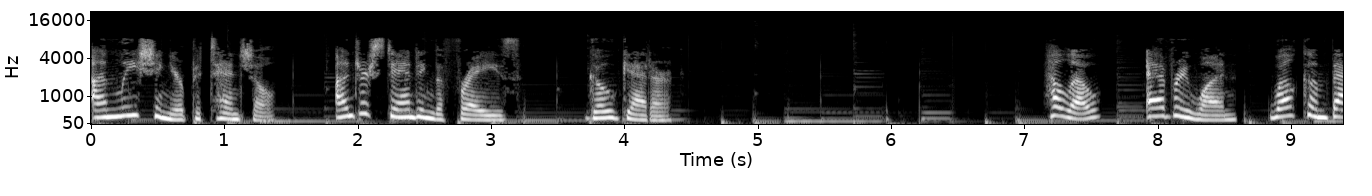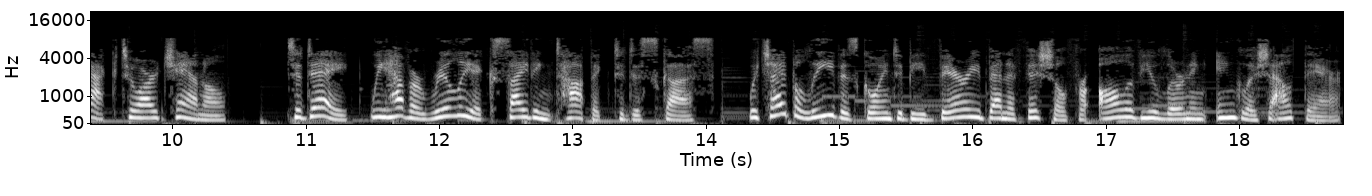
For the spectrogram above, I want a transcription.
Unleashing your potential. Understanding the phrase, go-getter. Hello, everyone. Welcome back to our channel. Today, we have a really exciting topic to discuss, which I believe is going to be very beneficial for all of you learning English out there.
